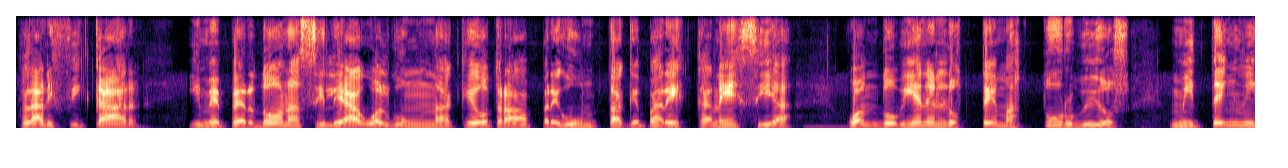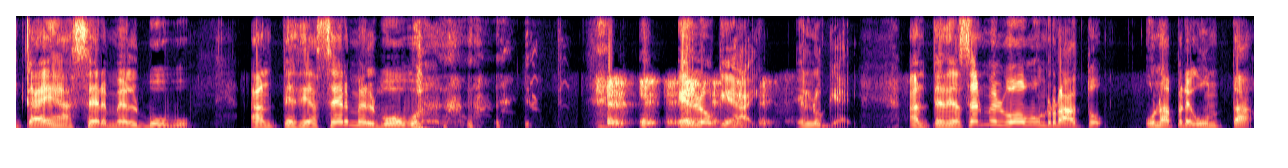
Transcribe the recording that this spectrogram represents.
clarificar y me perdona si le hago alguna que otra pregunta que parezca necia. Cuando vienen los temas turbios, mi técnica es hacerme el bobo. Antes de hacerme el bobo, es lo que hay, es lo que hay. Antes de hacerme el bobo un rato, una pregunta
